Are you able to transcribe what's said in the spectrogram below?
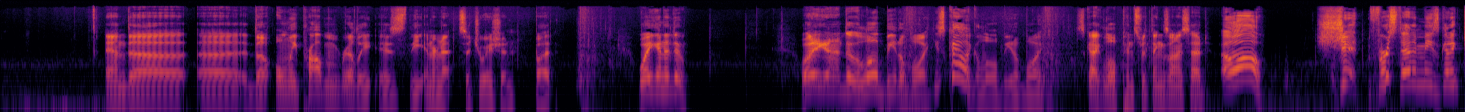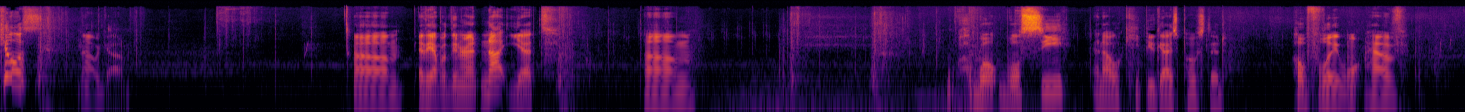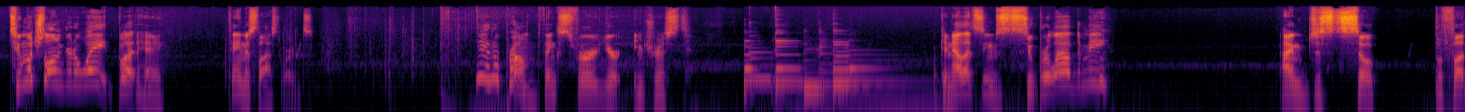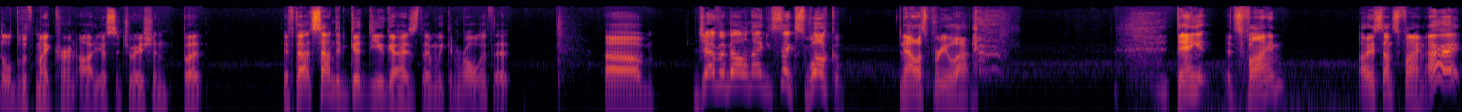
and uh, uh, the only problem really is the internet situation. But what are you gonna do? What are you gonna do? A little Beetle Boy. He's kind of like a little Beetle Boy. He's got like little pincer things on his head. Oh! Shit! First enemy's gonna kill us! Now we got him. Um, anything up with the internet? Not yet. Um, Well, we'll see, and I will keep you guys posted. Hopefully, won't have too much longer to wait, but hey, famous last words. Yeah, no problem. Thanks for your interest. Okay, now that seems super loud to me. I'm just so befuddled with my current audio situation, but if that sounded good to you guys, then we can roll with it. Um, JavaMel96, welcome! Now it's pretty loud. Dang it, it's fine. Audio sounds fine. All right.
